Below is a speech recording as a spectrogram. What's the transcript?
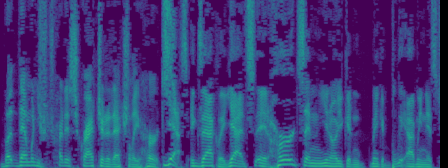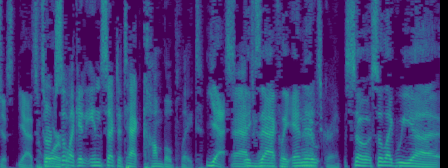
but then when you try to scratch it, it actually hurts. Yes, exactly. Yeah, it's, it hurts, and you know you can make it bleed. I mean, it's just yeah, it's So horrible. it's like an insect attack combo plate. Yes, That's exactly. wonderful. And that's great. So so like we uh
